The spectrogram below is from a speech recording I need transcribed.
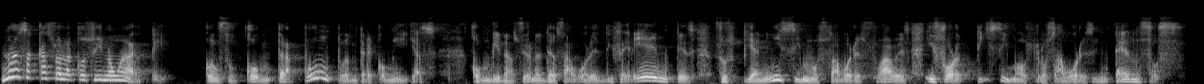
¿No es acaso la cocina un arte? Con su contrapunto, entre comillas, combinaciones de sabores diferentes, sus pianísimos sabores suaves y fortísimos los sabores intensos.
